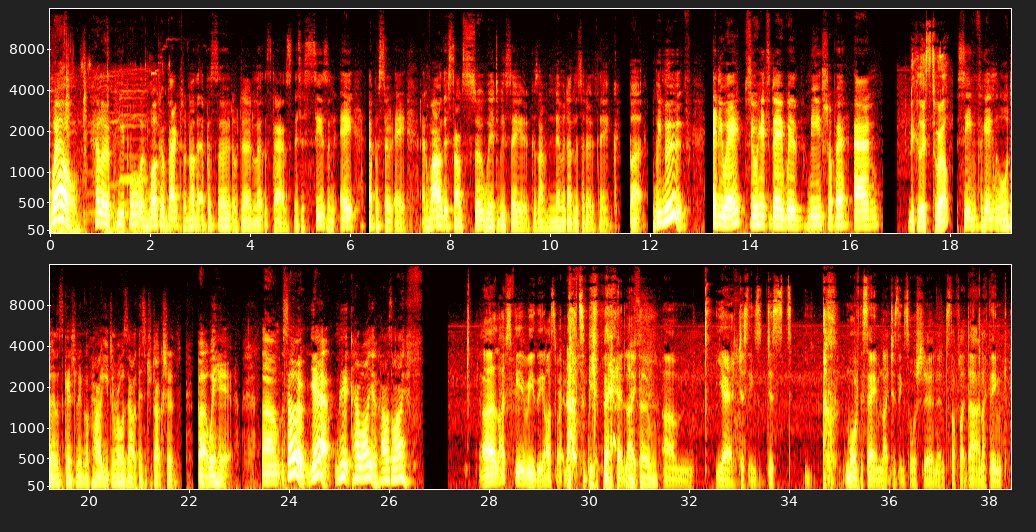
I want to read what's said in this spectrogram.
Well, hello people, and welcome back to another episode of Dirt Alert the Stands. This is season eight, episode eight. And wow, this sounds so weird to be saying because I've never done this, I don't think. But we move. Anyway, so you're here today with me, Chopper, and Nicholas Terrell. Seem forgetting the order and the scheduling of how Eden rolls out this introduction. But we're here. Um, so yeah, Nick, how are you? How's life? Uh, life's beating me in the ass right now. To be fair, like, um, yeah, just ex- just more of the same, like just exhaustion and stuff like that. And I think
